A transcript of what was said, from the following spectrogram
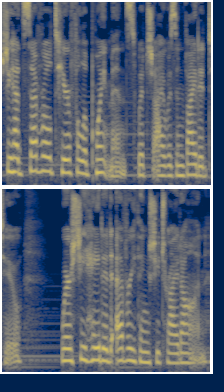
She had several tearful appointments, which I was invited to, where she hated everything she tried on.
